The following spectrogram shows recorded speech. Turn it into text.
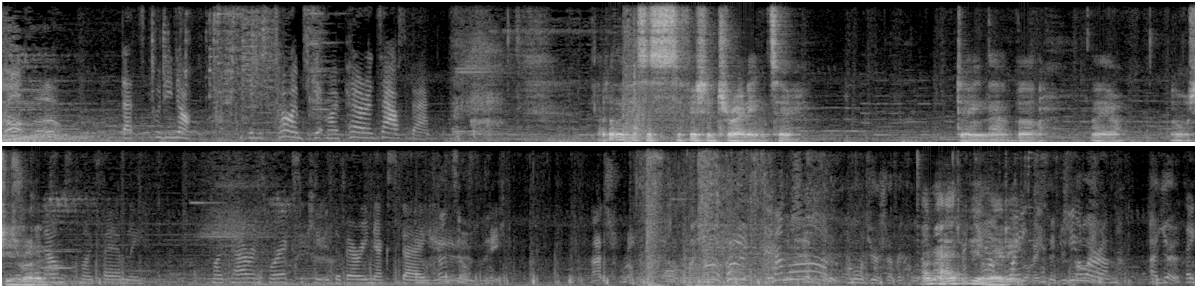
Bravo! That's good enough. It is time to get my parents' house back. I don't think that's a sufficient training to doing that, but there you go. Oh, she's running. Denounced my family. My parents were executed the very next day. Come on! I'm ahead of you, lady. wait to skewer 'em. They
